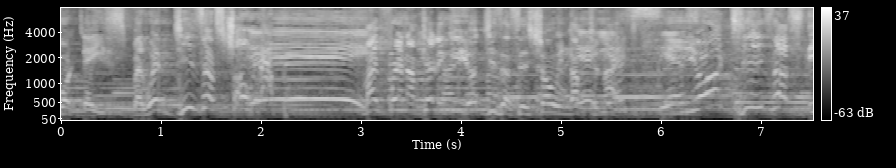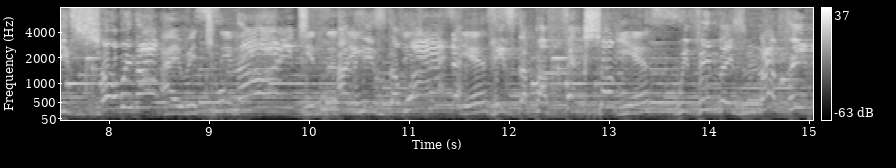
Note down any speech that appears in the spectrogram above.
for days, but when Jesus showed up, my friend, I'm telling you, your Jesus is showing up tonight. yes, yes. Your Jesus is showing up I tonight, and He's the Jesus. Yes. He's the perfection. Yes. With Him, there is nothing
